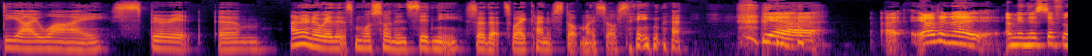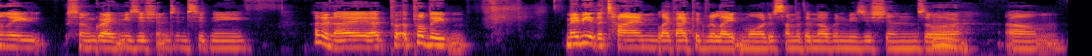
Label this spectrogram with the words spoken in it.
DIY spirit. Um, I don't know whether it's more so than Sydney. So that's why I kind of stopped myself saying that. yeah I, I don't know i mean there's definitely some great musicians in sydney i don't know i pr- probably maybe at the time like i could relate more to some of the melbourne musicians or um,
